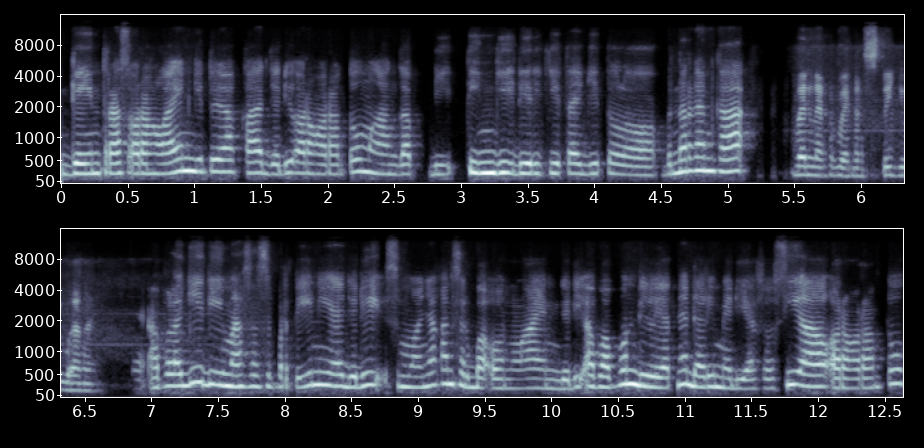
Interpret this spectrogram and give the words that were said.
gain trust orang lain gitu ya, Kak. Jadi orang-orang tuh menganggap di, tinggi diri kita gitu loh. Bener kan, Kak? Bener, bener. Setuju banget. Apalagi di masa seperti ini ya, jadi semuanya kan serba online. Jadi apa pun dilihatnya dari media sosial, orang-orang tuh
